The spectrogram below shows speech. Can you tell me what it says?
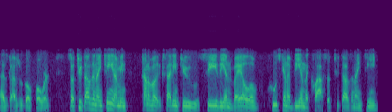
as as we go forward. So 2019, I mean, kind of exciting to see the unveil of who's going to be in the class of 2019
